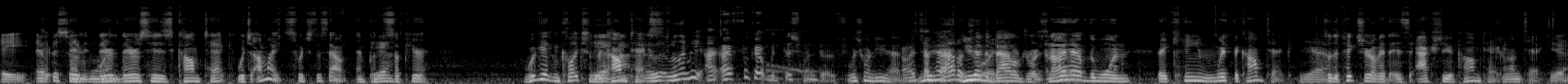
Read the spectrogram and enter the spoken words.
a episode and one. there, there's his CommTech, which I might switch this out and put Yeah. this up here. We're getting collections of yeah, the CommTechs. I- I- well, let me. I, I forgot what this one does. Which one do you have? Oh, it's you a have, Battle You have the Battle Droid, It's and I Battle- have the one that came with the CommTech. Yeah. So the picture of it is actually a CommTech. Contact, yeah.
